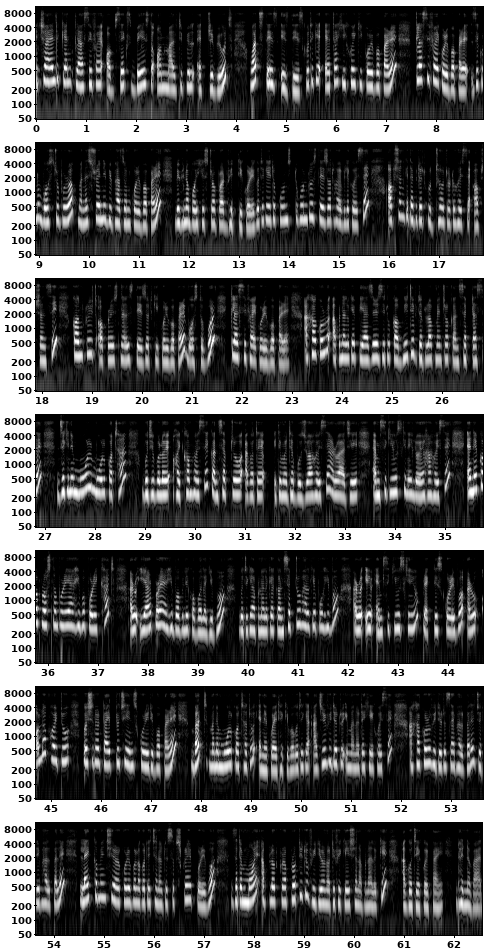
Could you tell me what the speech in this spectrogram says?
a child can classify objects based on multiple attributes what stage is this গতিকে এটা শিশুৱে কি কৰিব পাৰে? ক্লাছিফাই কৰিব পাৰে। যিকোনো বস্তুবোৰক মানে শ্ৰেণী বিভাজন কৰিব পাৰে বিভিন্ন বৈশিষ্ট্যৰ ওপৰত ভিত্তি কৰি। গতিকে এইটো কোন কোনটো ষ্টেজত হয় বুলি কৈছে? অপশ্যনকেইটাৰ ভিতৰত শুদ্ধ উত্তৰটো হৈছে অপশ্যন চি কনক্ৰিট অপাৰেশ্যনেল ষ্টেজত কি কৰিব পাৰে? বস্তুবোৰ ক্লাছিফাই কৰিব পাৰে। আশা কৰোঁ আপোনালোকে পিঁয়াজৰ যিটো কগনেটিভ ডেভেলপমেণ্টৰ কনচেপ্ট আছে যিখিনি মূল মূল কথা বুজিবলৈ সক্ষম হৈছে কনচেপ্টটো আগতে ইতিমধ্যে বুজোৱা হৈছে আৰু আজি এম চি কিউজখিনি লৈ অহা হৈছে। এনেকুৱা প্ৰশ্নবোৰেই আহিব পৰীক্ষাত আৰু ইয়াৰ পৰাই আহিব বুলি ক'ব লাগিব। গতিকে আপোনালোকে কনচেপ্টটো ভালকৈ পঢ়িব আৰু এই এম চি কিউজখিনিও প্ৰেক্টিছ কৰিব আৰু অলপ হয়তো কুৱেশ্যনৰ টাইপটো চেঞ্জ কৰি দিব পাৰে বাট মানে মূল কথাটো এনেকুৱাই থাকিব। গতিকে আজিৰ ভিডিঅ'টো ইমানতে শেষ হৈছে। আশা কৰোঁ ভিডিঅ'টো চাই ভাল পালে। যদি ভাল পালে লাইক কমেণ্ট শ্বেয়াৰ কৰিব। লগতে চেনেলটো ছাবস্ক্ৰাইব কৰিব যাতে মই আপলোড কৰা প্ৰতিটো ভিডিঅ'ৰ ন'টিফিকেশ্যন আপোনালোকে আগতীয়াকৈ পায়। ধন্যবাদ।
